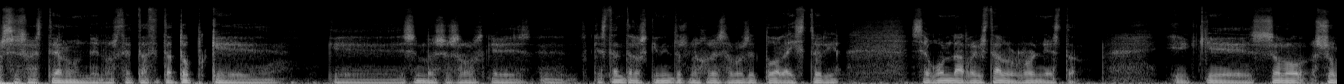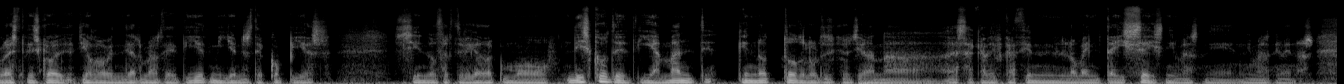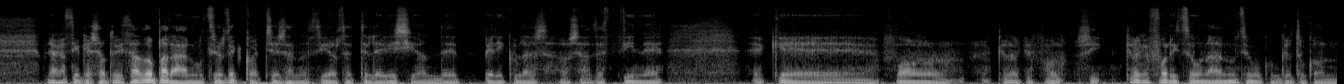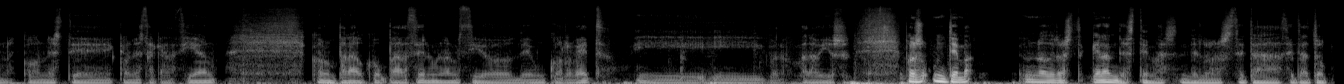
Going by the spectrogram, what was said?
Pues eso, este álbum de los ZZ Top que, que es uno de esos álbumes que, eh, que está entre los 500 mejores álbumes de toda la historia, según la revista Los Rolling Stone. Y que solo, solo este disco llegó a vender más de 10 millones de copias, siendo certificado como disco de diamante que no todos los discos llegan a, esa calificación en el 96, ni más ni, más ni menos. Una canción que se ha utilizado para anuncios de coches, anuncios de televisión, de películas, o sea, de cine, eh, que Ford, creo que Ford, sí, creo que Ford hizo un anuncio muy concreto con, con este con esta canción, con un para, para hacer un anuncio de un Corvette y bueno, maravilloso. Pues un tema uno de los grandes temas de los Z, Z Top.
